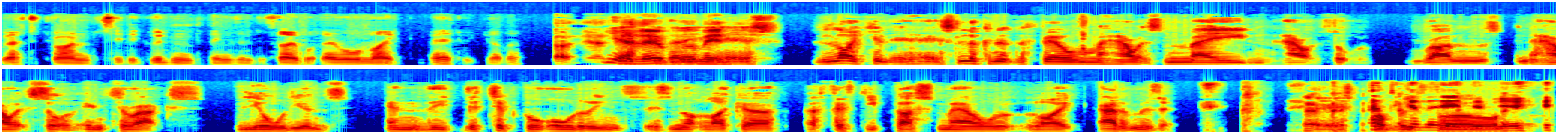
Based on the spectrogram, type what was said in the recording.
you have to try and see the good in things and decide what they're all like compared to each other. Uh, yeah, they're- I mean, it's like it, it's looking at the film, how it's made, and how it sort of runs, and how it sort of interacts with the audience. And the, the typical audience is not like a, a 50 plus male like Adam, is it? It's probably get in, for, didn't you?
